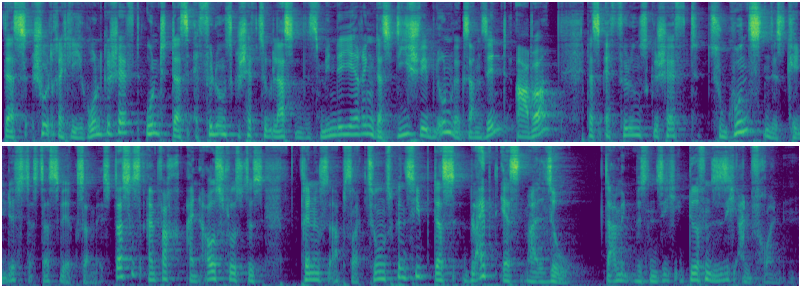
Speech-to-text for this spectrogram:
das schuldrechtliche Grundgeschäft und das Erfüllungsgeschäft zulasten des Minderjährigen, dass die schwebend unwirksam sind, aber das Erfüllungsgeschäft zugunsten des Kindes, dass das wirksam ist. Das ist einfach ein Ausfluss des Trennungs- und Abstraktionsprinzips. Das bleibt erstmal so. Damit müssen sich, dürfen Sie sich anfreunden.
